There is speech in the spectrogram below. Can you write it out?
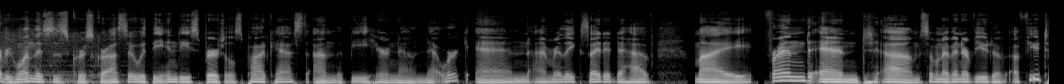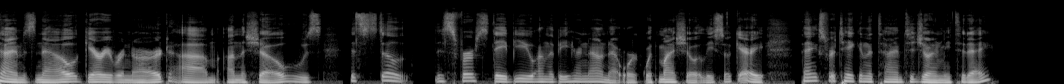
Everyone. This is Chris Grosso with the Indie Spiritualist podcast on the Be Here Now network. And I'm really excited to have my friend and um, someone I've interviewed a, a, few times now, Gary Renard, um, on the show, who's it's still his first debut on the Be Here Now network with my show, at least. So, Gary, thanks for taking the time to join me today.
